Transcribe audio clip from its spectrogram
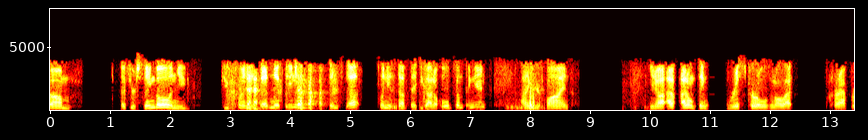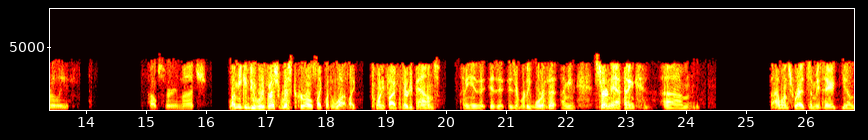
Um, if you're single and you do plenty of deadlifting and, and stuff, plenty of stuff that you got to hold something in, I think you're fine. You know, I I don't think wrist curls and all that crap really helps very much. Well, I mean, you can do reverse wrist curls like with what, like twenty five, thirty pounds. I mean, is it is it is it really worth it? I mean, certainly, I think. um I once read somebody say, you know,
